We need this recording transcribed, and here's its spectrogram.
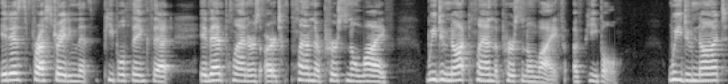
it is frustrating that people think that event planners are to plan their personal life. We do not plan the personal life of people. We do not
